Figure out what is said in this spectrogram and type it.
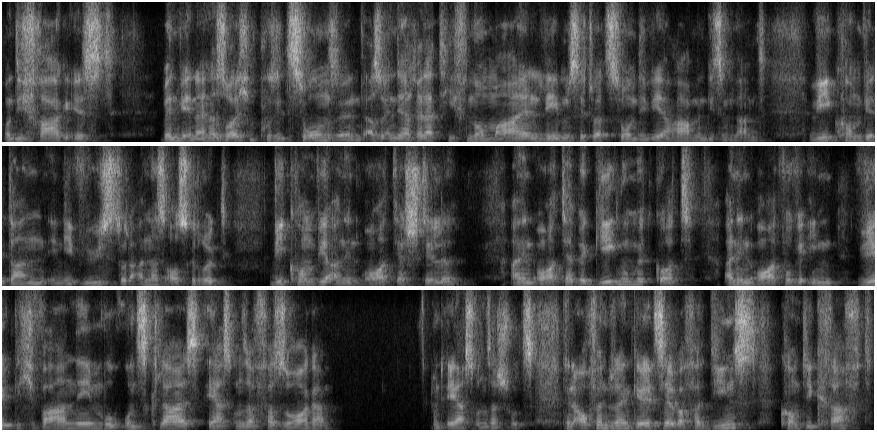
Und die Frage ist, wenn wir in einer solchen Position sind, also in der relativ normalen Lebenssituation, die wir haben in diesem Land, wie kommen wir dann in die Wüste oder anders ausgedrückt, wie kommen wir an den Ort der Stille, an den Ort der Begegnung mit Gott, an den Ort, wo wir ihn wirklich wahrnehmen, wo uns klar ist, er ist unser Versorger und er ist unser Schutz. Denn auch wenn du dein Geld selber verdienst, kommt die Kraft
